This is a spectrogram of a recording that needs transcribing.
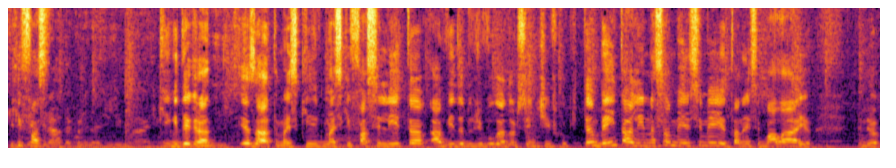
Que que degrada a qualidade de imagem. que degrada, exato, mas que, mas que facilita a vida do divulgador científico que também está ali nessa, nesse meio, está nesse balaio, entendeu?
